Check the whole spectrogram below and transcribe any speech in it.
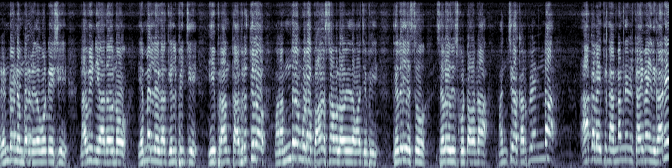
రెండో నెంబర్ మీద ఓటేసి నవీన్ యాదవ్ను ఎమ్మెల్యేగా గెలిపించి ఈ ప్రాంత అభివృద్ధిలో మనందరం కూడా భాగస్వాములు అవుదామని చెప్పి తెలియజేస్తూ సెలవు తీసుకుంటా ఉన్నా. మంచిగా కడుపు నిండా ఆకలి అవుతుంది అన్నం తినే టైం అయింది కానీ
